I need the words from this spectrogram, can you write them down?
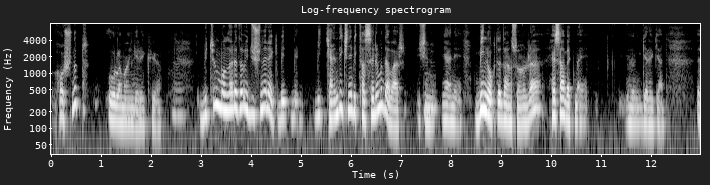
hoşnut uğurlaman evet. gerekiyor. Evet. Bütün bunları tabii düşünerek bir, bir, bir kendi içinde bir tasarımı da var işin. Hı hı. Yani bir noktadan sonra hesap etme e, gereken. E,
